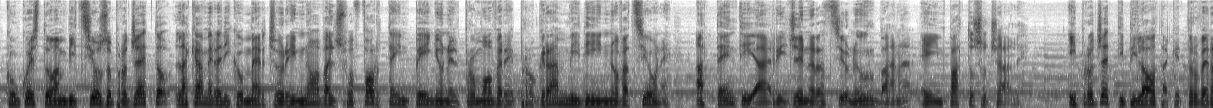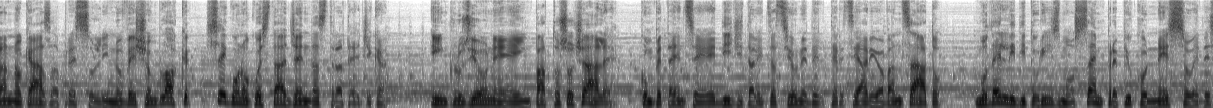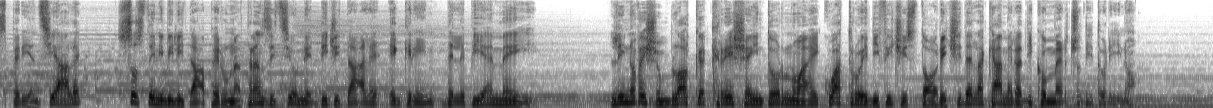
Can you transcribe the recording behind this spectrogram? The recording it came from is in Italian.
Con questo ambizioso progetto, la Camera di Commercio rinnova il suo forte impegno nel promuovere programmi di innovazione attenti a rigenerazione urbana e impatto sociale. I progetti pilota che troveranno casa presso l'Innovation Block seguono questa agenda strategica. Inclusione e impatto sociale, competenze e digitalizzazione del terziario avanzato, modelli di turismo sempre più connesso ed esperienziale sostenibilità per una transizione digitale e green delle PMI. L'Innovation Block cresce intorno ai quattro edifici storici della Camera di Commercio di Torino.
